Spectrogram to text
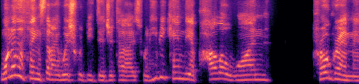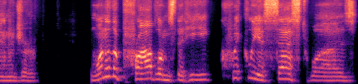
One of the things that I wish would be digitized when he became the Apollo 1 program manager, one of the problems that he quickly assessed was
